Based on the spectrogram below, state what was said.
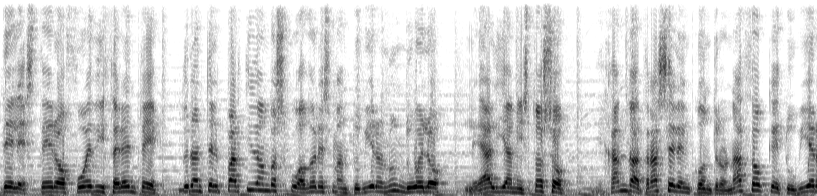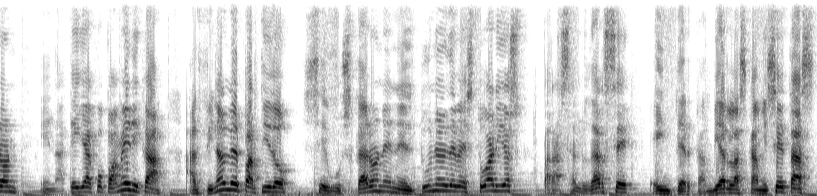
del Estero fue diferente. Durante el partido ambos jugadores mantuvieron un duelo leal y amistoso, dejando atrás el encontronazo que tuvieron en aquella Copa América. Al final del partido se buscaron en el túnel de vestuarios para saludarse e intercambiar las camisetas.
